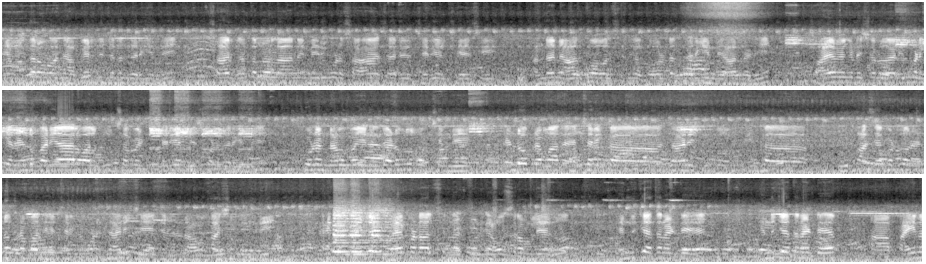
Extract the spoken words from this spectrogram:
మేమందరం వారిని అభ్యర్థించడం జరిగింది. సార్ గతంలో లాగానే మీరు కూడా సహాయ చర్య చర్యలు చేసి అందరినీ ఆదుకోవాల్సిందిగా కోరడం జరిగింది ఆల్రెడీ. పాయ వెంకటేశ్వర గారు ఇప్పటికే రెండు పర్యాయాలు వాళ్ళు కూర్చోబెట్టి చర్యలు తీసుకోవడం జరిగింది. చూడండి నలభై ఎనిమిది అడుగులకు వచ్చింది. రెండో ప్రమాద హెచ్చరిక జారీ ఇంకా కాసేపట్లో రెండో ప్రమాద హెచ్చరిక కూడా జారీ చేసేటువంటి అవకాశం ఉంది. అయితే ప్రజలు భయపడాల్సినటువంటి అవసరం లేదు. ఎందుచేతనంటే ఎందుచేతనంటే ఆ పైన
